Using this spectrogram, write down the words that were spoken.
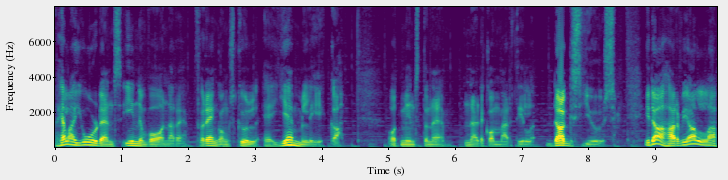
hela jordens invånare för en gångs skull är jämlika. Åtminstone när det kommer till dagsljus. Idag har vi alla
